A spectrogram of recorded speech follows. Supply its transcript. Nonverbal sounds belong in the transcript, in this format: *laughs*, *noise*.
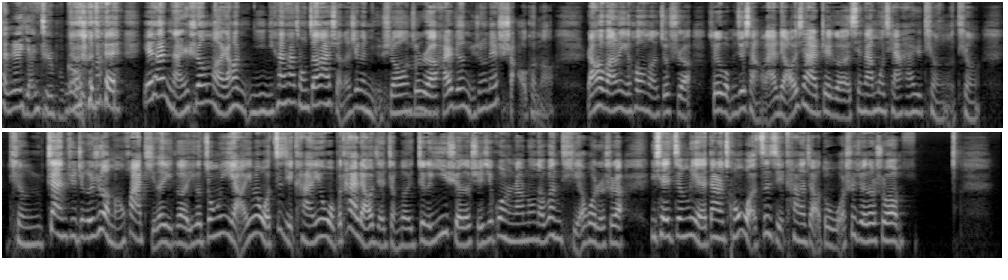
肯定是颜值不够，*laughs* 对，因为他是男。男生嘛，然后你你看他从交大选的这个女生，就是还是觉得女生有点少可能。然后完了以后呢，就是所以我们就想来聊一下这个现在目前还是挺挺挺占据这个热门话题的一个一个综艺啊。因为我自己看，因为我不太了解整个这个医学的学习过程当中的问题或者是一些经历，但是从我自己看的角度，我是觉得说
